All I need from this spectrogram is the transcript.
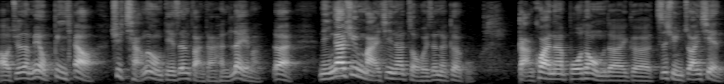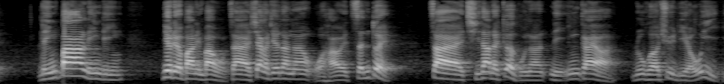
哦，我觉得没有必要去抢那种跌升反弹，很累嘛，对不对？你应该去买进呢走回升的个股，赶快呢拨通我们的一个咨询专线零八零零六六八零八五，在下个阶段呢，我还会针对在其他的个股呢，你应该啊如何去留意，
